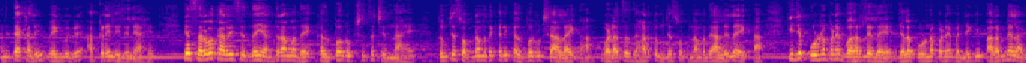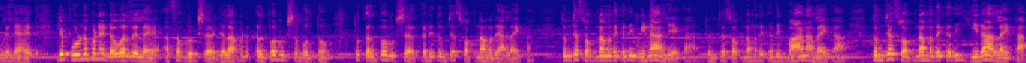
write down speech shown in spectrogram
आणि त्याखाली वेगवेगळे आकडे लिहिलेले आहेत. या सर्व कार्यसिद्ध यंत्रामध्ये कल्पवृक्षचं चिन्ह आहे. तुमच्या स्वप्नामध्ये कधी कल्पवृक्ष आलाय का? वडाचं झाड तुमच्या स्वप्नामध्ये आलेलं आहे का? की जे पूर्णपणे बहरलेलं आहे ज्याला पूर्णपणे म्हणजे की पारंब्या लागलेले आहेत जे पूर्णपणे डवरलेलं आहे असं वृक्ष ज्याला आपण कल्पवृक्ष बोलतो तो कल्पवृक्ष कधी तुमच्या स्वप्नामध्ये आलाय का? तुमच्या स्वप्नामध्ये कधी विणा आली आहे का? तुमच्या स्वप्नामध्ये कधी बाण आलाय का? तुमच्या स्वप्नामध्ये कधी हिरा आलाय का?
